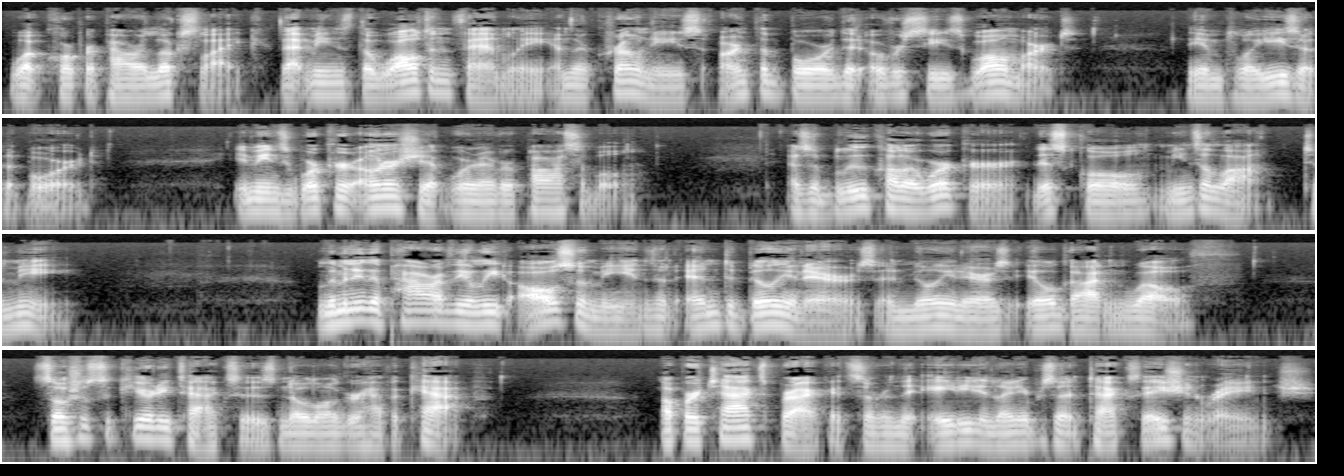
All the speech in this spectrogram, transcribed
what corporate power looks like. That means the Walton family and their cronies aren't the board that oversees Walmart. The employees are the board. It means worker ownership wherever possible. As a blue collar worker, this goal means a lot to me. Limiting the power of the elite also means an end to billionaires and millionaires' ill gotten wealth. Social Security taxes no longer have a cap. Upper tax brackets are in the 80 to 90% taxation range,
